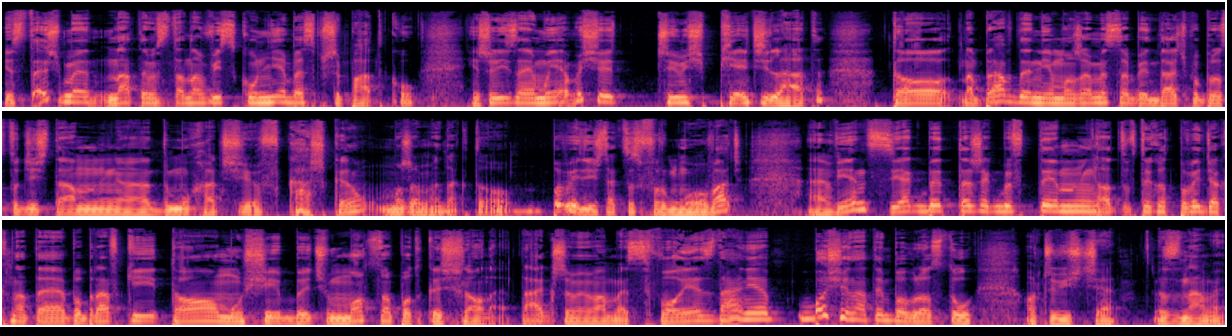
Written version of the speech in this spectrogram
jesteśmy na tym stanowisku nie bez przypadku. Jeżeli zajmujemy się czymś 5 lat, to naprawdę nie możemy sobie dać po prostu gdzieś tam e, dmuchać w kaszkę, możemy tak to powiedzieć, tak to sformułować, e, więc jakby też jakby w tym, w tych odpowiedziach na te poprawki to musi być mocno podkreślone, tak, że my mamy swoje zdanie, bo się na tym po prostu oczywiście znamy.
